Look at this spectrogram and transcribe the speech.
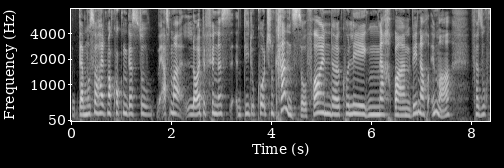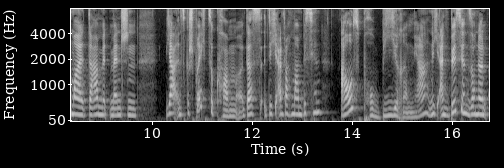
da musst du halt mal gucken, dass du erstmal Leute findest, die du coachen kannst, so Freunde, Kollegen, Nachbarn, wen auch immer. Versuch mal da mit Menschen ja ins Gespräch zu kommen, dass dich einfach mal ein bisschen ausprobieren, ja, nicht ein bisschen, sondern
